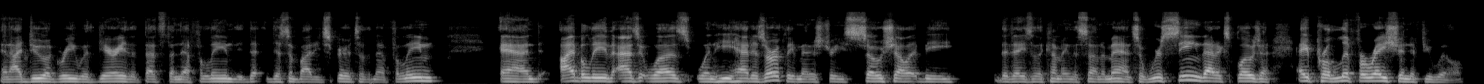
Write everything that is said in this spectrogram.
And I do agree with Gary that that's the Nephilim, the disembodied spirits of the Nephilim. And I believe, as it was when he had his earthly ministry, so shall it be the days of the coming of the Son of Man. So we're seeing that explosion, a proliferation, if you will,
